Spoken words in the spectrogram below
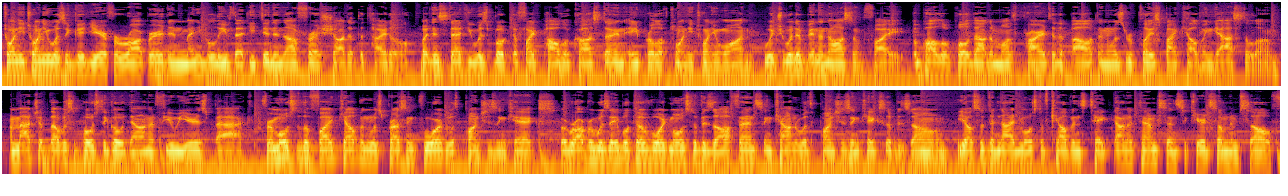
2020 was a good year for Robert, and many believe that he did enough for a shot at the title. But instead, he was booked to fight Paulo Costa in April of 2021, which would have been an awesome fight. But Paulo pulled out a month prior to the bout and was replaced by Kelvin Gastelum, a matchup that was supposed to go down a few years back. For most of the fight, Kelvin was pressing forward with punches and kicks, but Robert was able to avoid most of his offense and counter with punches and kicks of his own. He also denied most of Kelvin's takedown attempts and secured some himself.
